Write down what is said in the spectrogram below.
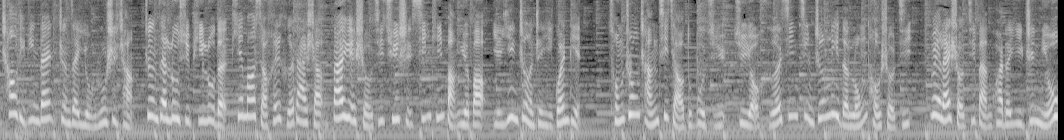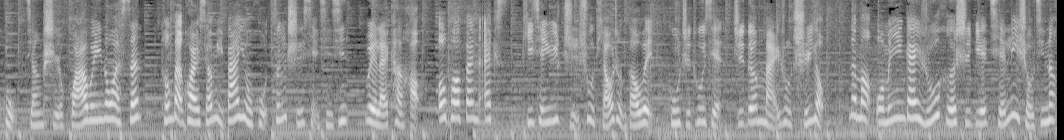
抄底订单正在涌入市场。正在陆续披露的天猫小黑盒大赏八月手机趋势新品榜月报也印证了这一观点。从中长期角度布局，具有核心竞争力的龙头手机，未来手机板块的一只牛股将是华为 nova 三。同板块小米八用户增持显信心，未来看好 OPPO Find X。提前与指数调整到位，估值凸显，值得买入持有。那么我们应该如何识别潜力手机呢？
